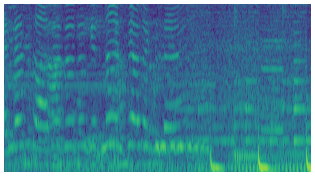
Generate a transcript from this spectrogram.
ऐसा स्वागत हो तो कितना अच्छा लगता है।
